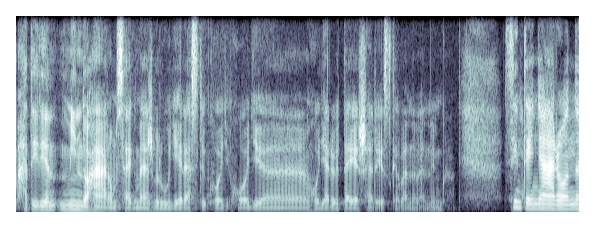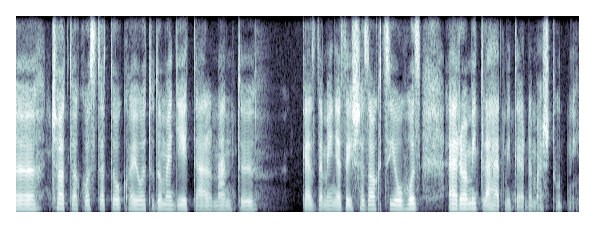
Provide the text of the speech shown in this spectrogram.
hát idén mind a három szegmensből úgy éreztük, hogy, hogy, hogy erőteljesen részt kell benne vennünk. Szintén nyáron ö, csatlakoztatok, ha jól tudom, egy ételmentő kezdeményezéshez, akcióhoz. Erről mit lehet, mit érdemes tudni?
